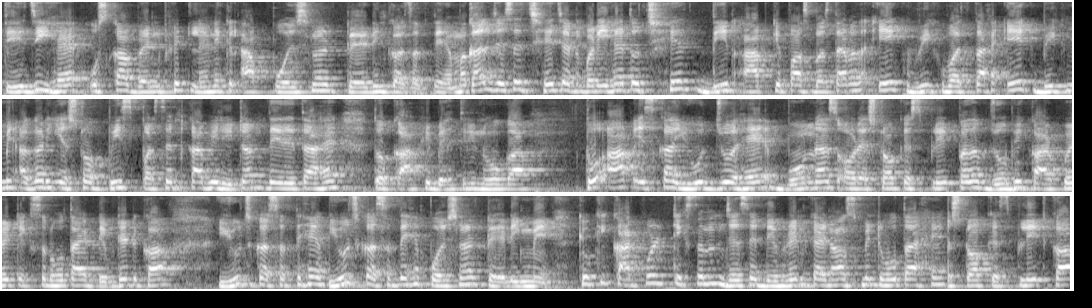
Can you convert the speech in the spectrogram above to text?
तेज़ी है, उसका बेनिफिट लेने के लिए आप पोजिशनल ट्रेडिंग कर सकते हैं। कल जैसे 6 जनवरी है तो 6 दिन आपके पास बचता है मतलब एक वीक बचता है। एक वीक में अगर ये स्टॉक बीस का भी रिटर्न दे देता है तो काफ़ी बेहतरीन होगा। तो आप इसका यूज़ जो है बोनस और स्टॉक स्प्लिट मतलब जो भी कारपोरेट एक्शन होता है डिविडेंड का यूज़ कर सकते हैं यूज़ कर सकते हैं पोजिशनल ट्रेडिंग में। क्योंकि कारपोरेट एक्शन जैसे डिविडेंड का अनाउंसमेंट होता है स्टॉक स्प्लिट का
